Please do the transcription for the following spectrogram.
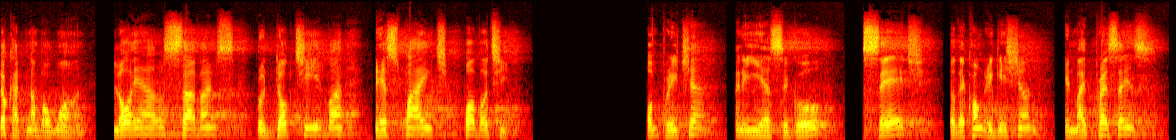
Look at number one, loyal servants, productive despite poverty. One preacher many years ago said, to the congregation in my presence.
